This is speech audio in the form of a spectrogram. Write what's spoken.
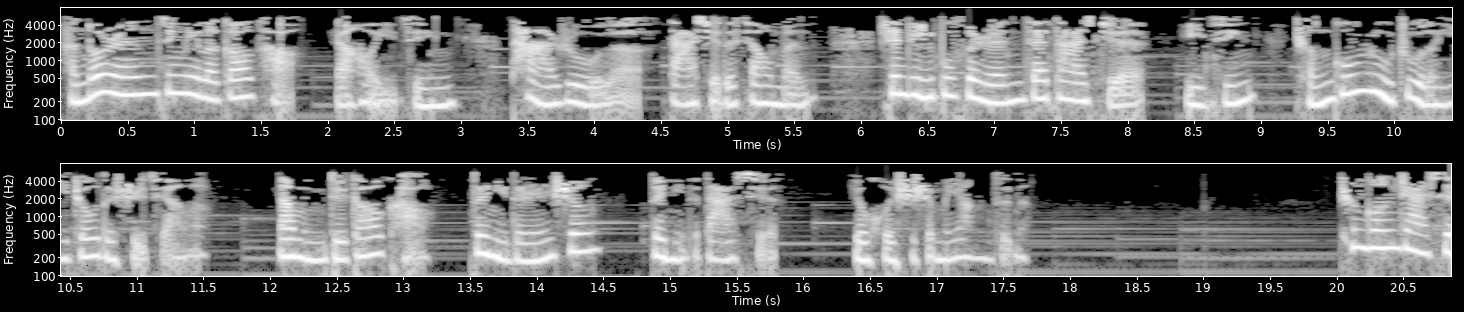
很多人经历了高考，然后已经。踏入了大学的校门，甚至一部分人在大学已经成功入住了一周的时间了。那么，你对高考、对你的人生、对你的大学，又会是什么样子呢？春光乍泄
